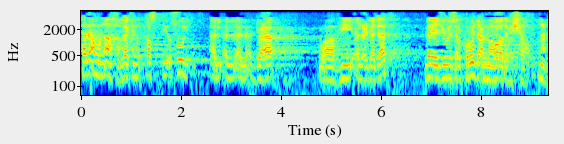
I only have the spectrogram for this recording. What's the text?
هذا أمر آخر لكن قصد في أصول الدعاء وفي العبادات لا يجوز الخروج عما ورد في الشرع. نعم.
